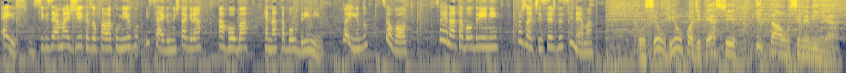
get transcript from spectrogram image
É isso. Se quiser mais dicas ou falar comigo, me segue no Instagram, arroba Renata Boldrini. Tô indo, se eu volto. Sou Renata Boldrini, com as notícias do cinema. Você ouviu o podcast Que Tal um Cineminha?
